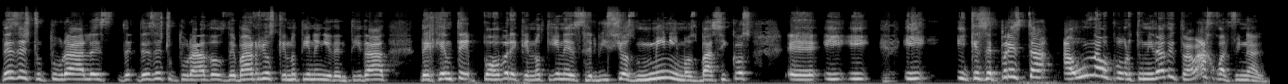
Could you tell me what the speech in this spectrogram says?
desestructurales, desestructurados, de barrios que no tienen identidad, de gente pobre que no tiene servicios mínimos básicos eh, y, y, y que se presta a una oportunidad de trabajo al final.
